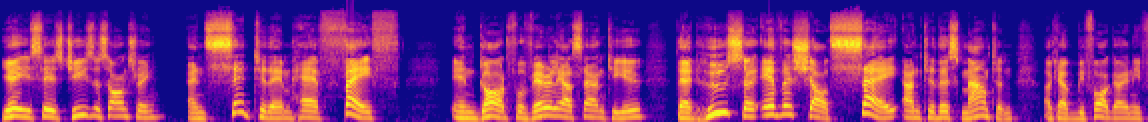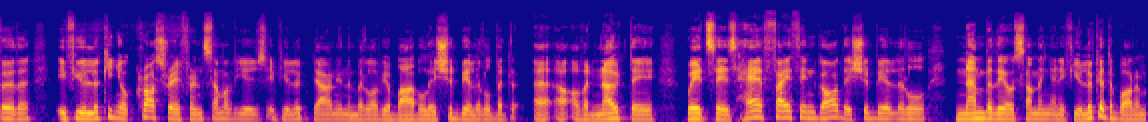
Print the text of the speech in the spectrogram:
Yeah, he says, Jesus answering and said to them, Have faith in God, for verily I say unto you, that whosoever shall say unto this mountain, okay, before I go any further, if you look in your cross reference, some of you, if you look down in the middle of your Bible, there should be a little bit uh, of a note there where it says, Have faith in God. There should be a little number there or something. And if you look at the bottom,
